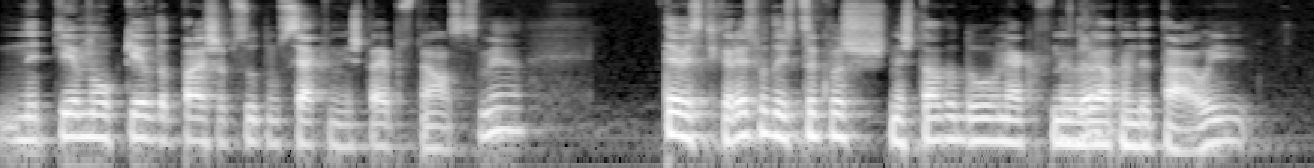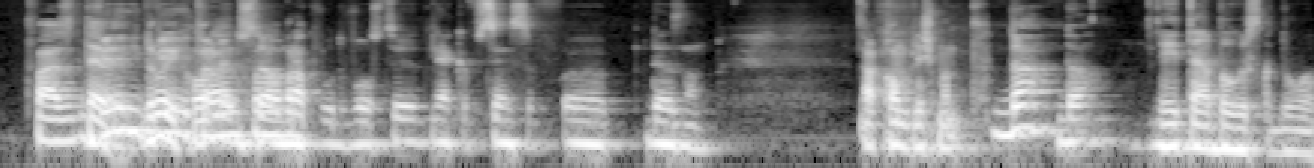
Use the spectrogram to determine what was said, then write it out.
не ти е много кев да правиш абсолютно всякакви неща и постоянно се смея. Тебе си ти харесва да изцъкваш нещата до някакъв невероятен детайл и това е за теб. Винаги, Други винаги хора са доставило обратно. удоволствие, някакъв сенс, да знам. Accomplishment. Да, да. Ей, тази българска дума.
